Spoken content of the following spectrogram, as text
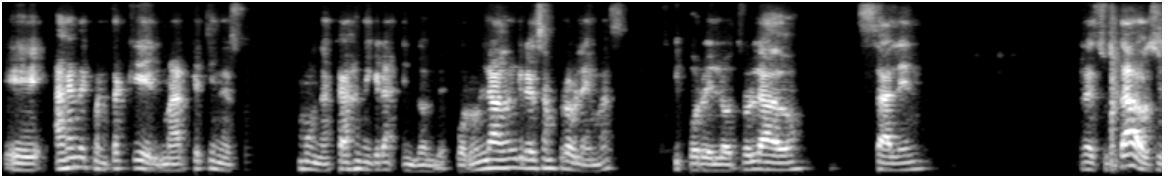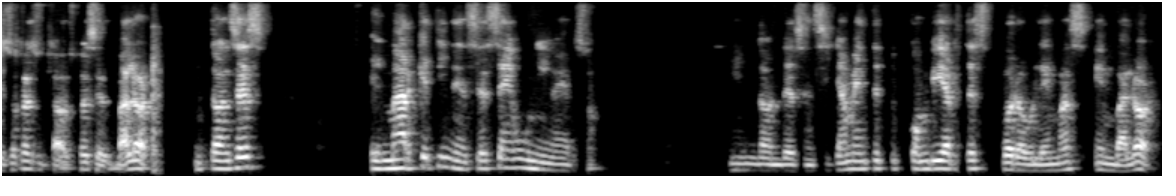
eh, hagan de cuenta que el marketing es como una caja negra en donde por un lado ingresan problemas y por el otro lado salen resultados y esos resultados pues es valor. Entonces, el marketing es ese universo en donde sencillamente tú conviertes problemas en valor.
